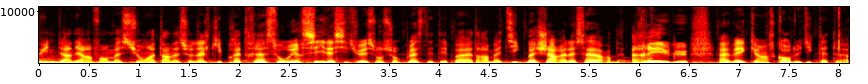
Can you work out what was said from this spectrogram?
Puis une dernière information internationale qui prêterait à sourire si la situation sur place n'était pas dramatique. Bachar el-Assad réélu avec un score de dictateur.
